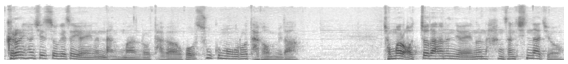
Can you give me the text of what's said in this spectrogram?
그런 현실 속에서 여행은 낭만으로 다가오고 숨구멍으로 다가옵니다. 정말 어쩌다 하는 여행은 항상 신나죠.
